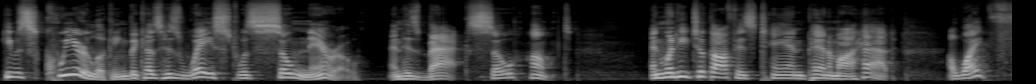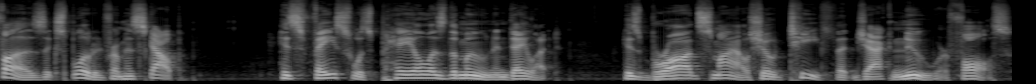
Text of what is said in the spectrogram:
He was queer looking because his waist was so narrow and his back so humped. And when he took off his tan Panama hat, a white fuzz exploded from his scalp. His face was pale as the moon in daylight. His broad smile showed teeth that Jack knew were false.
